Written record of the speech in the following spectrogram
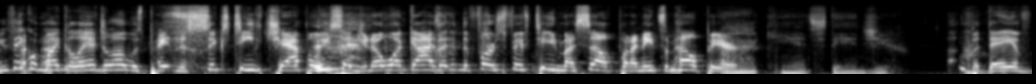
You think when Michelangelo was painting the 16th chapel, he said, "You know what, guys? I did the first 15 myself, but I need some help here." I can't stand you. But they have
